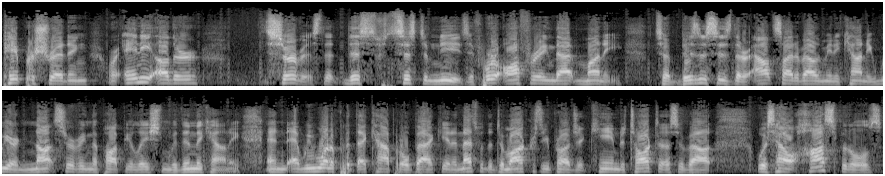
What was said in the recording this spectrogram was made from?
paper shredding or any other service that this system needs, if we're offering that money to businesses that are outside of Alameda County, we are not serving the population within the county. And, and we want to put that capital back in. And that's what the Democracy Project came to talk to us about, was how hospitals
